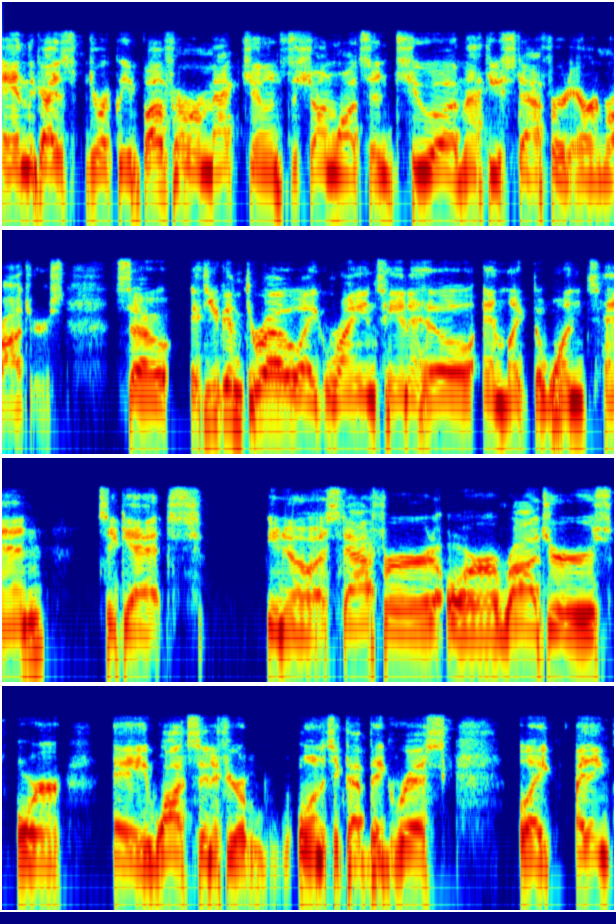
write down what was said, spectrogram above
And the guys directly above him are Mac Jones, Deshaun Watson, Tua, Matthew Stafford, Aaron Rodgers. So if you can throw like Ryan Tannehill and like the 110 to get, you know, a Stafford or a Rodgers or a Watson, if you're willing to take that big risk, like I think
